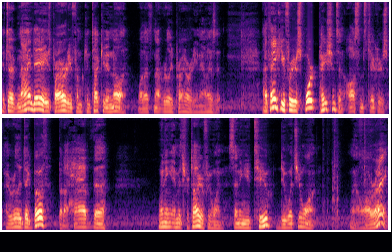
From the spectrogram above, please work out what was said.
It took nine days priority from Kentucky to NOLA. Well, that's not really priority now, is it? I thank you for your support, patience, and awesome stickers. I really dig both, but I have the winning image photography one. Sending you two, do what you want. Well, all right.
